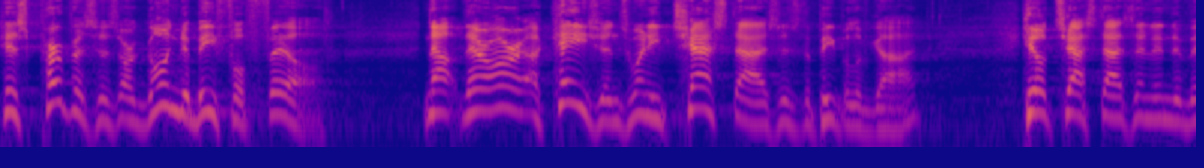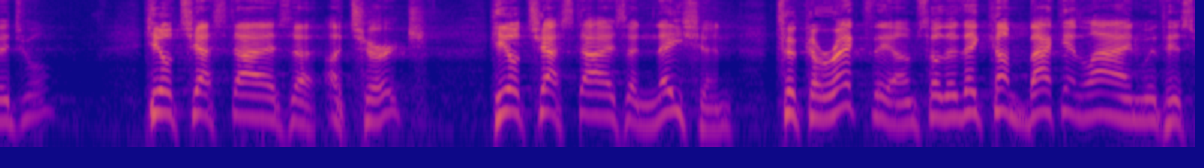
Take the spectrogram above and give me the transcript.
his purposes are going to be fulfilled. Now, there are occasions when he chastises the people of God. He'll chastise an individual, he'll chastise a, a church, he'll chastise a nation to correct them so that they come back in line with his,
